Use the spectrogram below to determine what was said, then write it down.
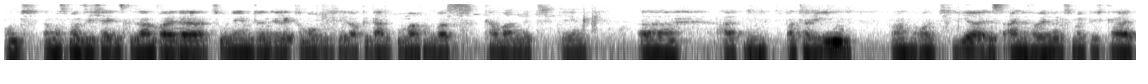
Und da muss man sich ja insgesamt bei der zunehmenden Elektromobilität auch Gedanken machen, was kann man mit den äh, alten Batterien machen. Und hier ist eine Verwendungsmöglichkeit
